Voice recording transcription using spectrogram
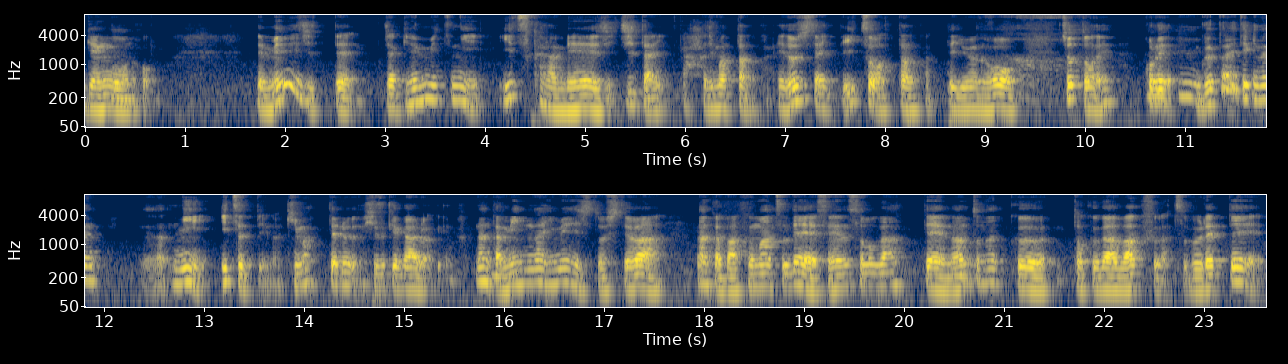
元号の方。で、明治って、じゃあ厳密にいつから明治時代が始まったのか、江戸時代っていつ終わったのかっていうのを、ちょっとね、これ具体的なにいつっていうのは決まってる日付があるわけよ。なんかみんなイメージとしては、なんか幕末で戦争があって、なんとなく徳川幕府が潰れて、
